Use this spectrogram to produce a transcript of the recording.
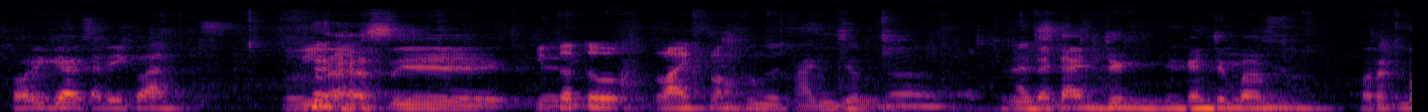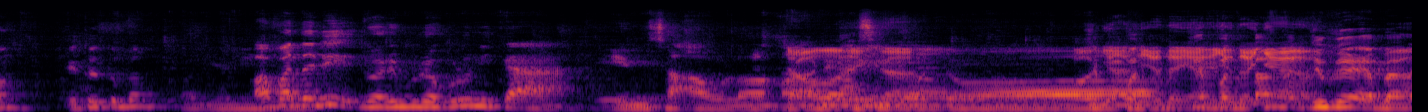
Sorry guys ada iklan. Asik. Kita tuh live langsung guys. Kanjeng. Nah, Ada kanjeng, kanjeng mami. korek bang. Itu tuh bang. Apa tadi 2020 nikah? Insya Allah. Insya Allah nikah. jodoh. Oh, Cepet, ya, cepet jodohnya. banget juga ya bang.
